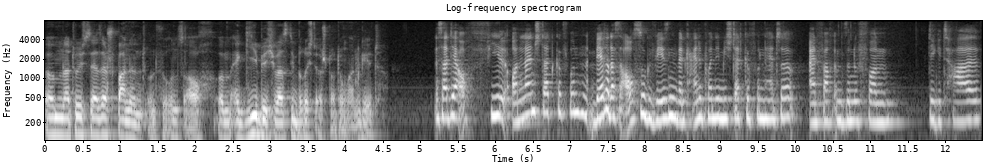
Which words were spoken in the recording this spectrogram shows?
ähm, natürlich sehr, sehr spannend und für uns auch ähm, ergiebig, was die Berichterstattung angeht. Es hat ja auch viel online stattgefunden. Wäre das auch so gewesen, wenn keine Pandemie stattgefunden hätte? Einfach im Sinne von digital?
